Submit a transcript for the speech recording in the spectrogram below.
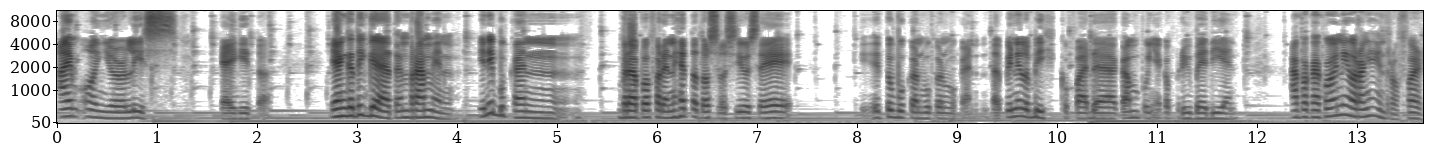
I'm on your list, kayak gitu. Yang ketiga, temperamen. Ini bukan berapa Fahrenheit atau Celsius, saya itu bukan bukan bukan tapi ini lebih kepada kamu punya kepribadian Apakah kau ini orangnya introvert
